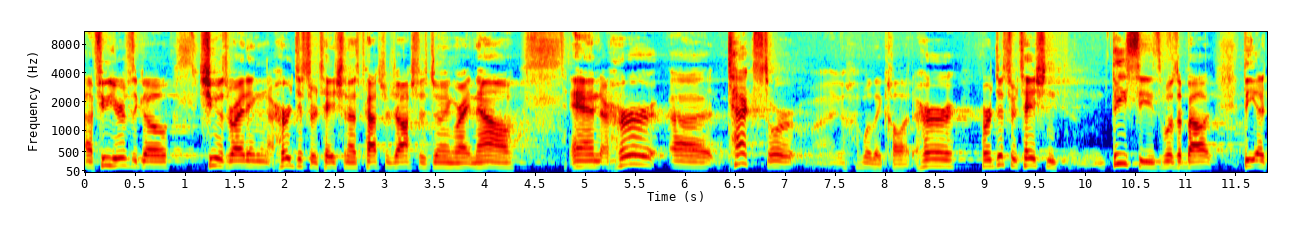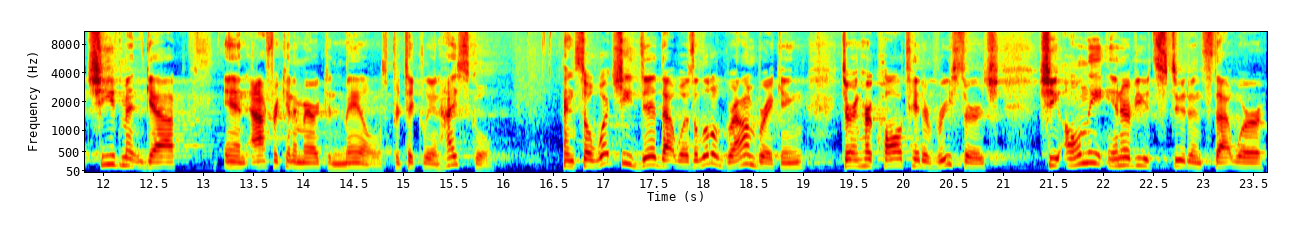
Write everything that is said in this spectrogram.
a few years ago, she was writing her dissertation, as Pastor Josh is doing right now. And her uh, text, or uh, what do they call it? Her, her dissertation thesis was about the achievement gap in African American males, particularly in high school. And so, what she did that was a little groundbreaking during her qualitative research, she only interviewed students that were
